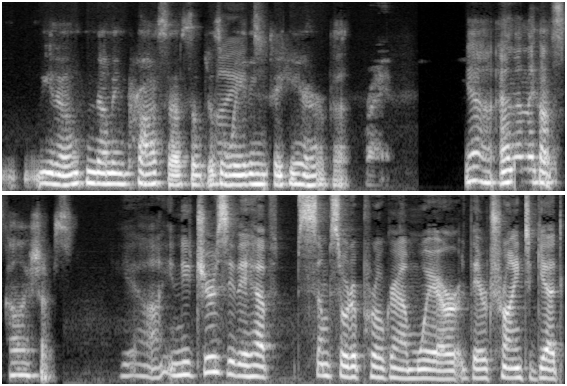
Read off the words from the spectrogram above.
you know, numbing process of just Right. waiting to hear. But Right. yeah. And then they got scholarships. Yeah, in New Jersey, they have some sort of program where they're trying to get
